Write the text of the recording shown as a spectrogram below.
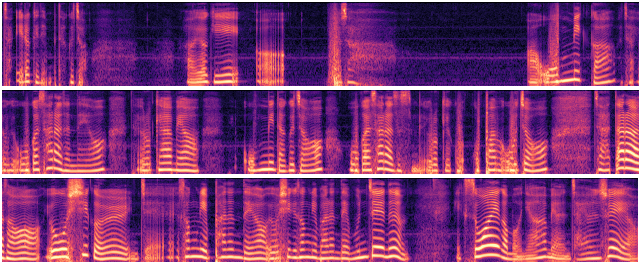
자 이렇게 됩니다. 그죠? 아, 여기 어, 보자. 아 5입니까? 자 여기 5가 사라졌네요. 자 이렇게 하면 5입니다. 그죠? 5가 사라졌습니다. 이렇게 곱하면 5죠. 자, 따라서 요 식을 이제 성립하는데요. 요 식이 성립하는데 문제는 xy가 뭐냐 하면 자연수예요.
